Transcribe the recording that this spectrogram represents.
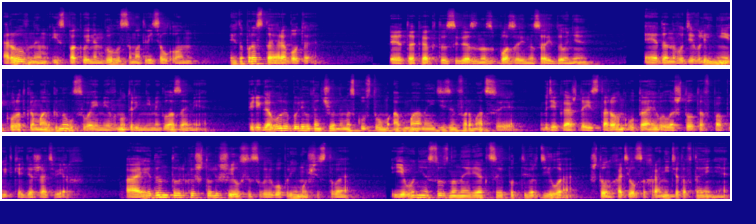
Ровным и спокойным голосом ответил он. «Это простая работа». «Это как-то связано с базой на Сайдоне?» Эдан в удивлении коротко моргнул своими внутренними глазами. Переговоры были утонченным искусством обмана и дезинформации, где каждая из сторон утаивала что-то в попытке одержать верх. А Эдан только что лишился своего преимущества – его неосознанная реакция подтвердила, что он хотел сохранить это в тайне,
